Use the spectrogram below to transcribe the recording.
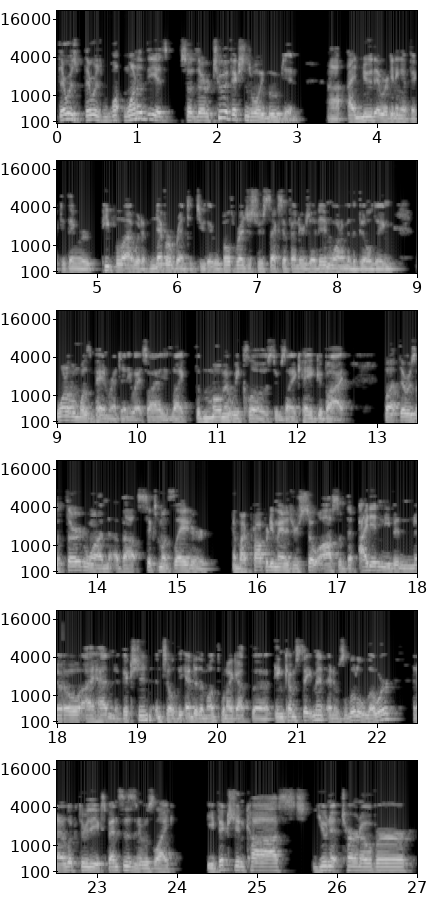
There was, there was one of the, so there were two evictions when we moved in. Uh, I knew they were getting evicted. They were people I would have never rented to. They were both registered sex offenders. I didn't want them in the building. One of them wasn't paying rent anyway. So I like the moment we closed, it was like, Hey, goodbye. But there was a third one about six months later and my property manager is so awesome that I didn't even know I had an eviction until the end of the month when I got the income statement and it was a little lower. And I looked through the expenses and it was like eviction costs, unit turnover,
